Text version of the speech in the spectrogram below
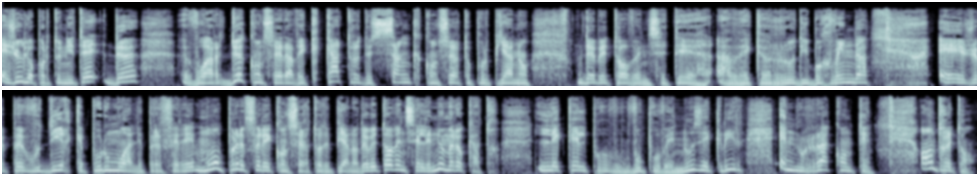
Et j'ai eu l'opportunité de voir deux concerts avec quatre de cinq concerts pour piano de Beethoven. C'était avec Rudi Buchwinda. Et je peux vous dire que pour moi, le préféré, mon préféré concerto de piano de Beethoven, c'est le numéro 4. Lequel pour vous? Vous pouvez nous écrire et nous raconter. Entre-temps,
